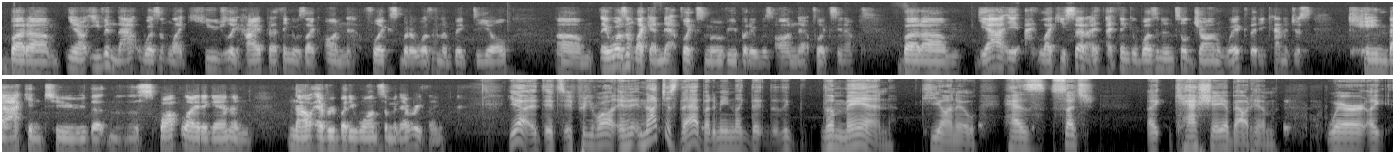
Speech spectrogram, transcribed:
But um, you know, even that wasn't like hugely hyped. I think it was like on Netflix, but it wasn't a big deal. Um, it wasn't like a Netflix movie, but it was on Netflix, you know. But um, yeah, it, like you said, I, I think it wasn't until John Wick that he kind of just came back into the the spotlight again, and now everybody wants him and everything. Yeah, it, it's it's pretty wild, and, not just that, but I mean, like the the, the man Keanu has such like cachet about him, where like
